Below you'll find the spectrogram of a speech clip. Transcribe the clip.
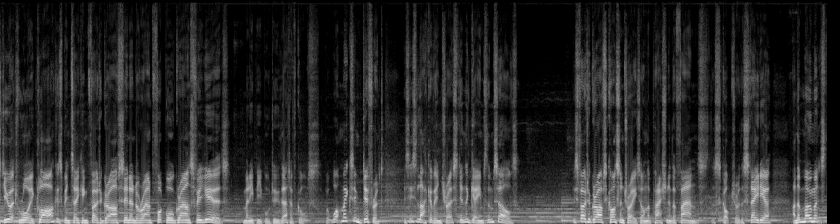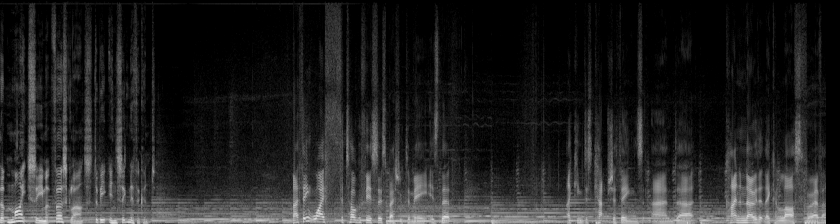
Stuart Roy Clarke has been taking photographs in and around football grounds for years. Many people do that, of course. But what makes him different is his lack of interest in the games themselves. His photographs concentrate on the passion of the fans, the sculpture of the stadia, and the moments that might seem at first glance to be insignificant. I think why photography is so special to me is that I can just capture things and uh, kind of know that they can last forever.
